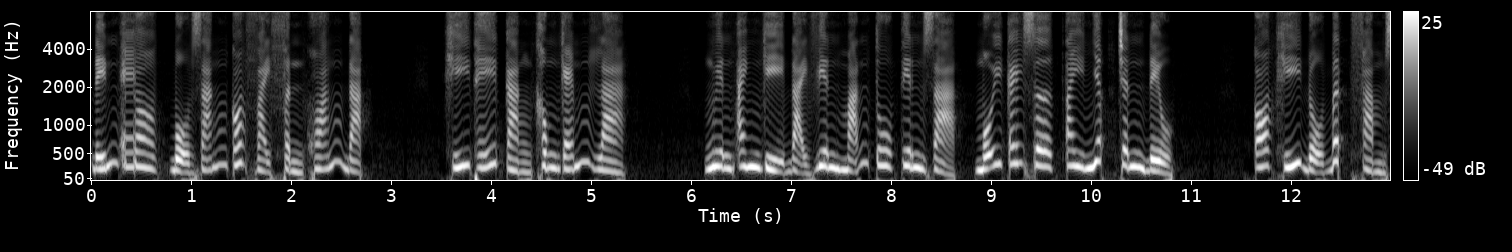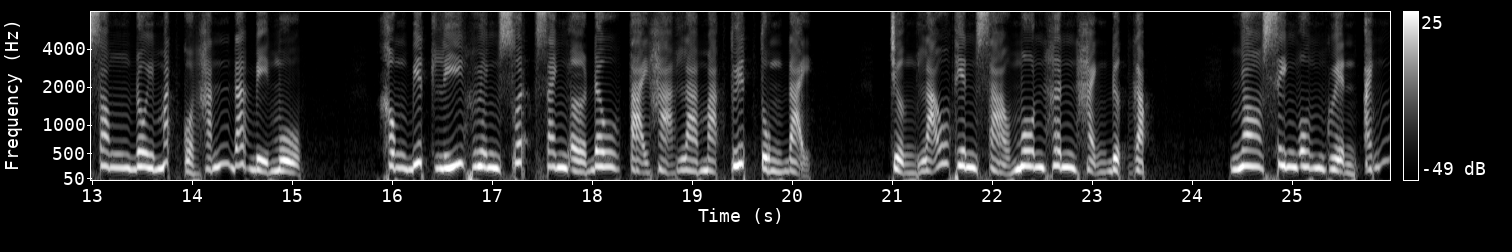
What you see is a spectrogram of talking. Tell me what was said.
Đến eo, bộ dáng có vài phần khoáng đạt. Khí thế càng không kém là. Nguyên anh kỳ đại viên mãn tu tiên giả, mỗi cái giơ tay nhấc chân đều. Có khí độ bất phàm song đôi mắt của hắn đã bị mù. Không biết Lý Huyên xuất danh ở đâu, tại hạ là Mạc Tuyết Tùng Đại. Trưởng lão thiên xảo môn hân hạnh được gặp. Nho sinh ôm quyền ánh.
